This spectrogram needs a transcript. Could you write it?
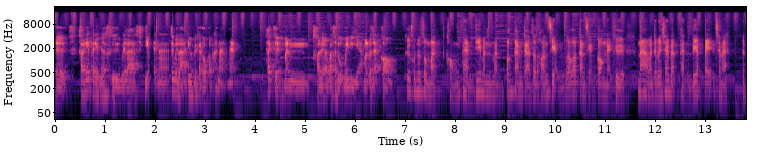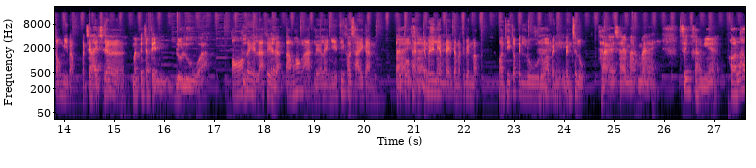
เออคราวนี้ประเด็นก็คือเวลาเสียงนะซึ่งเวลาที่มันไปกระทบกับผนังเนี่ยถ้าเกิดมันเขาเรียกว่าวัสดุไม่ดีอะมันก็จะก้อง คือคุณสมบัติของแผ่นที่มันมันป้องกันการสะท้อนเสียง แล้วก็การเสียงกล้องเนี่ยคือ หน้ามันจะไม่ใช่แบบแผ่นเรียบเป๊ะใช่ไหมจะต้องมีแบบมันจะเจอมันก็จะเป็นรูๆอะอ๋อเคยเห็นแล้วเคยเห็นแล้วตามห้องอัดหรืออะไรอย่างนี้ที่เขาใช้กัน คือตัวแผ่นจะไม่ได้เรียบเป๊ะแต่มันจะเป็นแบบบางทีก็เป็นรูหรือว่าเป็นเป็นฉลุใช่ใช่มากมาย ซึ่งคราวนี้พอเล่า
